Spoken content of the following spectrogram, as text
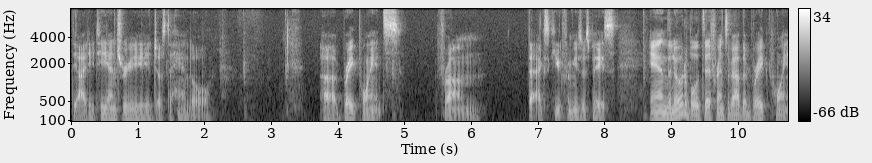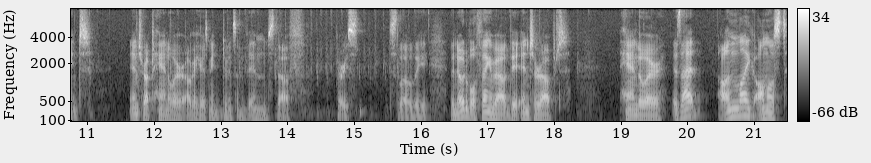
the IDT entry just to handle uh, breakpoints from that execute from user space. And the notable difference about the breakpoint interrupt handler, okay, here's me doing some Vim stuff very slowly. The notable thing about the interrupt handler is that unlike almost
